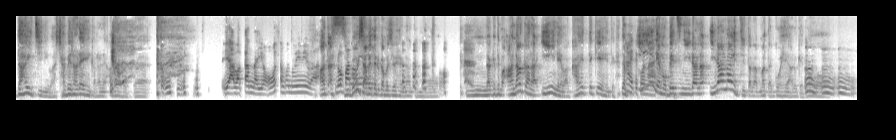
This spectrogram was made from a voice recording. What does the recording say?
第一には喋られへんからねあのって。いや、わかんないよ。王様の耳は。あたすごい喋ってるかもしれへん。なんかもう。うん、だけども穴から「いいね」は返ってけえへんって。でも「い。いね」も別にいらないいらないって言ったらまた語弊あるけど、うんうんうん、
